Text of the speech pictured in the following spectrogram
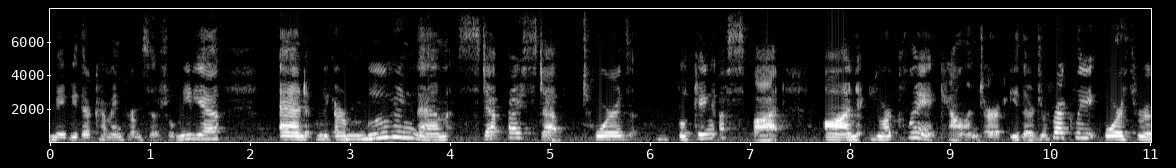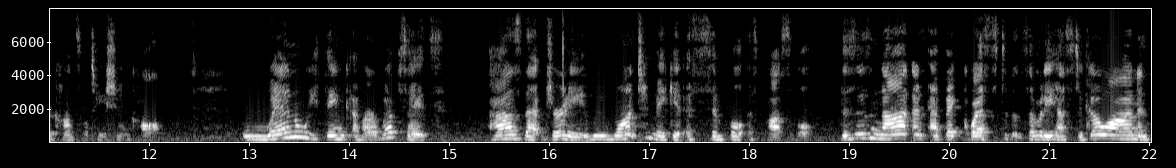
maybe they're coming from social media, and we are moving them step by step towards booking a spot on your client calendar, either directly or through a consultation call. When we think of our websites as that journey, we want to make it as simple as possible. This is not an epic quest that somebody has to go on and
